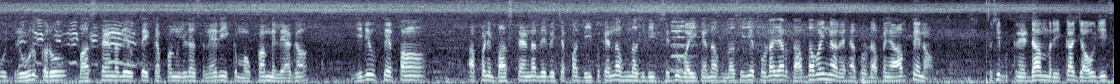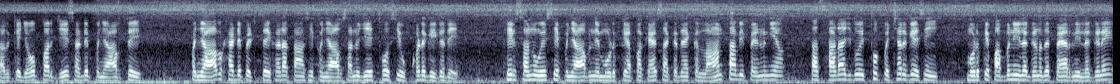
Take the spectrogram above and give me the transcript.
ਉਹ ਜ਼ਰੂਰ ਕਰੋ। ਬੱਸ ਸਟੈਂਡ ਦੇ ਉੱਤੇ ਇੱਕ ਆਪਾਂ ਨੂੰ ਜਿਹੜਾ ਸੁਨਹਿਰੀ ਇੱਕ ਮੌਕਾ ਮਿਲਿਆਗਾ, ਜਿਹਦੇ ਉੱਤੇ ਆਪਾਂ ਆਪਣੇ ਬੱਸ ਸਟੈਂਡਾਂ ਦੇ ਵਿੱਚ ਆਪਾਂ ਦੀਪ ਕਹਿੰਦਾ ਹੁੰਦਾ ਸੀ, ਦੀਪ ਸਿੱਧੂ ਬਾਈ ਕਹਿੰਦਾ ਹੁੰਦਾ ਸੀ, ਜੇ ਥੋੜਾ ਯਾਰ ਦਬਦਬਾ ਹੀ ਨਾ ਰਿਹਾ ਤੁਹਾਡਾ ਪੰਜਾਬ ਤੇ ਨਾ। ਤੁਸੀਂ ਕੈਨੇਡਾ, ਅਮਰੀਕਾ ਜਾਓ ਜੀ, ਸਦਕੇ ਜਾਓ, ਪਰ ਜੇ ਸਾਡੇ ਪੰਜਾਬ ਤੇ, ਪੰਜਾਬ ਸਾਡੇ ਪਿੱਠ ਤੇ ਖੜਾ, ਤਾਂ ਅਸੀਂ ਪੰਜਾਬ ਸਾਨੂੰ, ਜੇ ਇੱਥੋਂ ਅਸੀਂ ਉਖੜ ਗਏ ਕਦੇ, ਫਿਰ ਸਾਨੂੰ ਇਸੇ ਪੰਜਾਬ ਨੇ ਮੁੜ ਕੇ ਆਪਾਂ ਕਹਿ ਸਕਦੇ ਹਾਂ ਇੱਕ ਲਾਹਨਤਾਂ ਵੀ ਪੈਣਗੀਆਂ। ਤਾਂ ਸਾਡਾ ਜਦੋਂ ਇੱਥੋਂ ਪਿਛੜ ਗਏ ਸੀ, ਮੁੜ ਕੇ ਪੱਬ ਨਹੀਂ ਲੱਗਣ ਤੇ ਪੈਰ ਨਹੀਂ ਲੱਗਣੇ।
